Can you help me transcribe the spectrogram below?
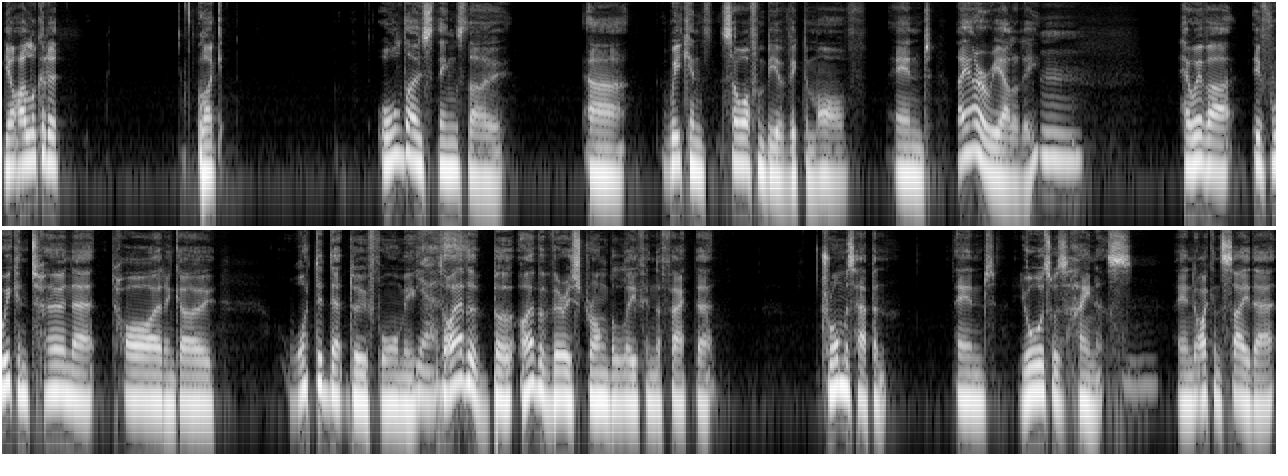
you know, I look at it like all those things though, uh, we can so often be a victim of, and they are a reality. Mm. However, if we can turn that tide and go, what did that do for me? Yes. So I have a I have a very strong belief in the fact that traumas happen, and yours was heinous, mm. and I can say that.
